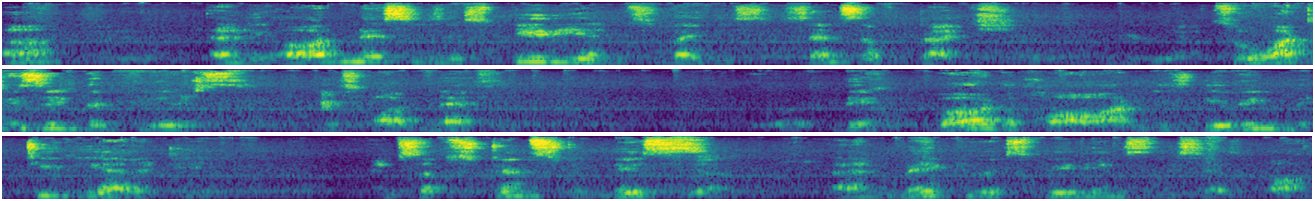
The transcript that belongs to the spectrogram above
huh, and the hardness is experienced by this sense of touch. So, what is it that creates this hardness? The word hard is giving materiality and substance to this and make you experience this as hard.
